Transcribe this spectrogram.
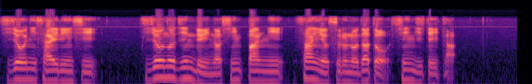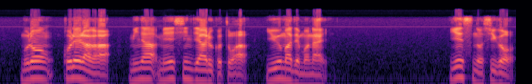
地上に再臨し、地上の人類の審判に参与するのだと信じていた。無論、これらが皆迷信であることは言うまでもない。イエスの死後、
